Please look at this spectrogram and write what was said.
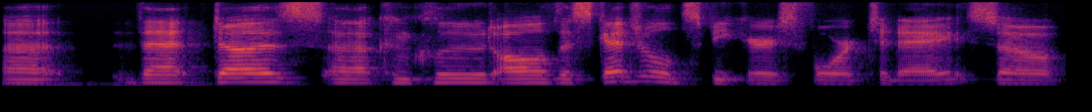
uh, that does uh, conclude all of the scheduled speakers for today. So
